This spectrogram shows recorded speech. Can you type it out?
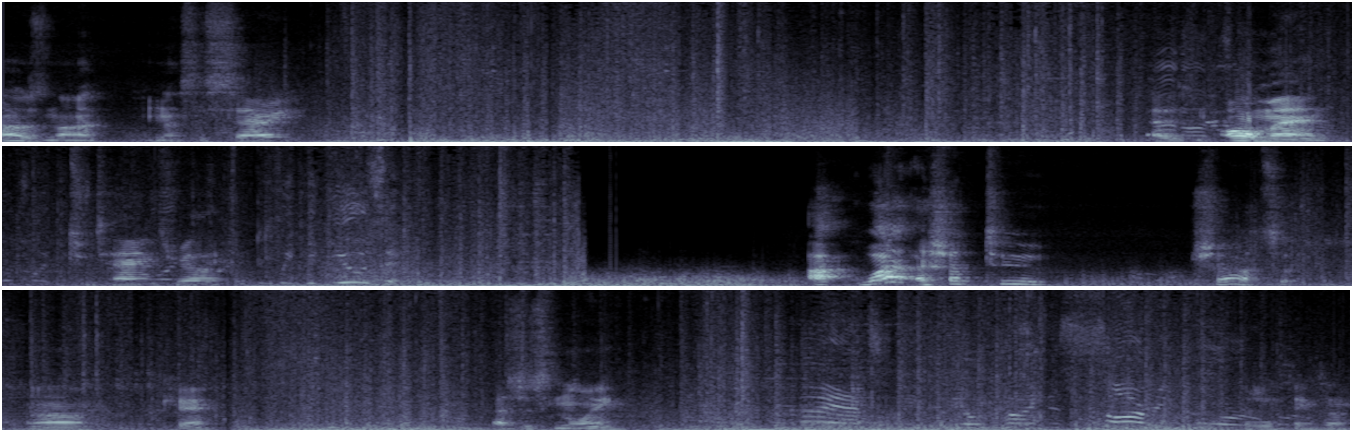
That was not necessary. That is, oh man, two tanks, really? We could use it. Uh, what? I shot two shots. Oh, okay. That's just annoying. I actually feel kind of sorry for him. think so?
